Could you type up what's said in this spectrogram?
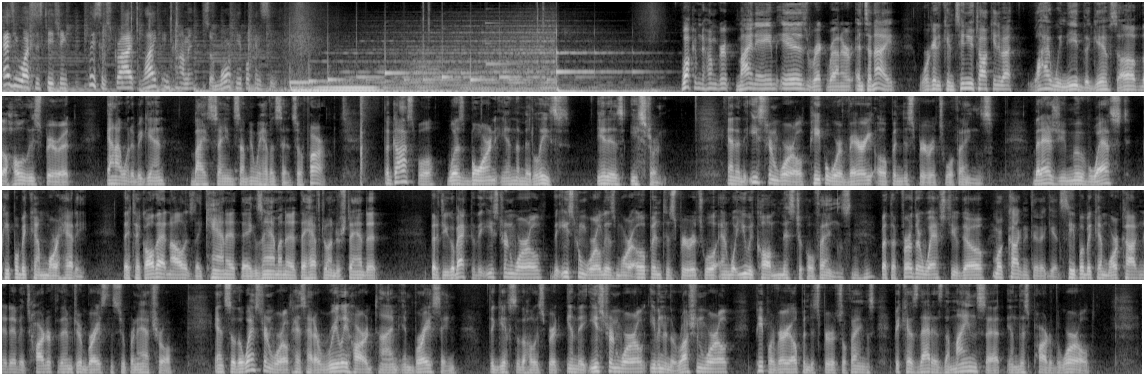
As you watch this teaching, please subscribe, like, and comment so more people can see. Welcome to Home Group. My name is Rick Renner, and tonight we're going to continue talking about why we need the gifts of the Holy Spirit. And I want to begin by saying something we haven't said so far. The gospel was born in the Middle East, it is Eastern. And in the Eastern world, people were very open to spiritual things. But as you move west, people become more heady. They take all that knowledge, they can it, they examine it, they have to understand it. But if you go back to the Eastern world, the Eastern world is more open to spiritual and what you would call mystical things. Mm-hmm. But the further west you go, more cognitive it gets. People become more cognitive. It's harder for them to embrace the supernatural. And so the Western world has had a really hard time embracing the gifts of the Holy Spirit. In the Eastern world, even in the Russian world, people are very open to spiritual things because that is the mindset in this part of the world.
